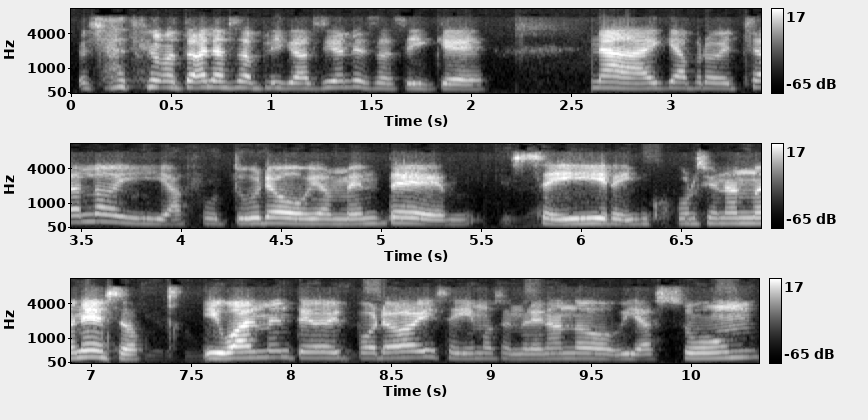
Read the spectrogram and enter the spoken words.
Ya tengo todas las aplicaciones, así que nada, hay que aprovecharlo y a futuro, obviamente, seguir incursionando en eso. Igualmente, hoy por hoy seguimos entrenando vía Zoom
